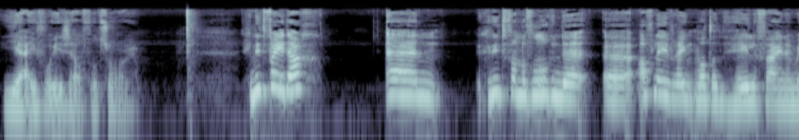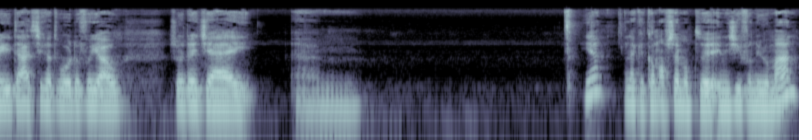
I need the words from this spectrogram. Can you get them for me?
jij voor jezelf wilt zorgen. Geniet van je dag. En geniet van de volgende uh, aflevering. Wat een hele fijne meditatie gaat worden voor jou. Zodat jij um, ja, lekker kan afstemmen op de energie van nieuwe maan.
